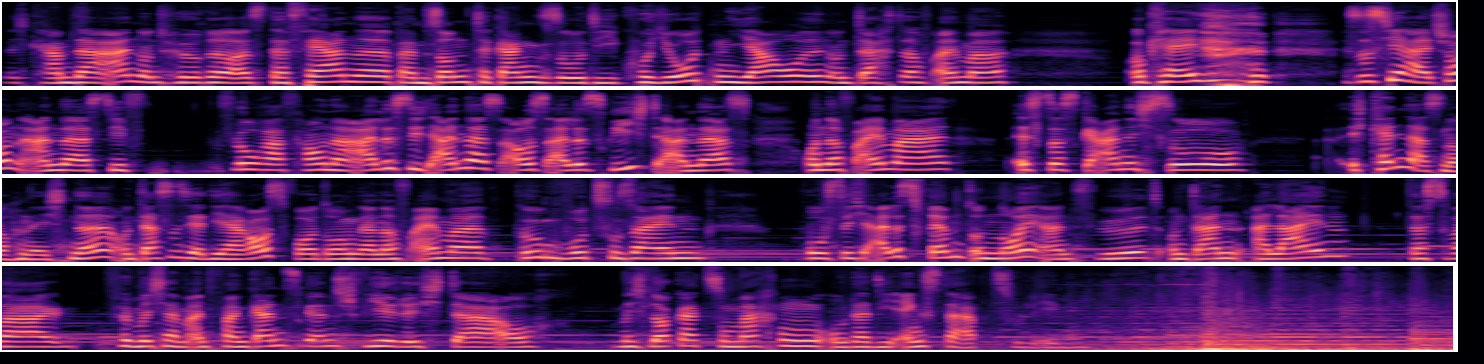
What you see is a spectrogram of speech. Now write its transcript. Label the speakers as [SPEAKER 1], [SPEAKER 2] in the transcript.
[SPEAKER 1] ich kam da an und höre aus der Ferne beim Sonnenuntergang so die Kojoten jaulen und dachte auf einmal, okay, es ist hier halt schon anders. Die Flora, Fauna, alles sieht anders aus, alles riecht anders. Und auf einmal ist das gar nicht so, ich kenne das noch nicht, ne? Und das ist ja die Herausforderung, dann auf einmal irgendwo zu sein, wo sich alles fremd und neu anfühlt. Und dann allein, das war für mich am Anfang ganz, ganz schwierig, da auch mich locker zu machen oder die Ängste abzulegen.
